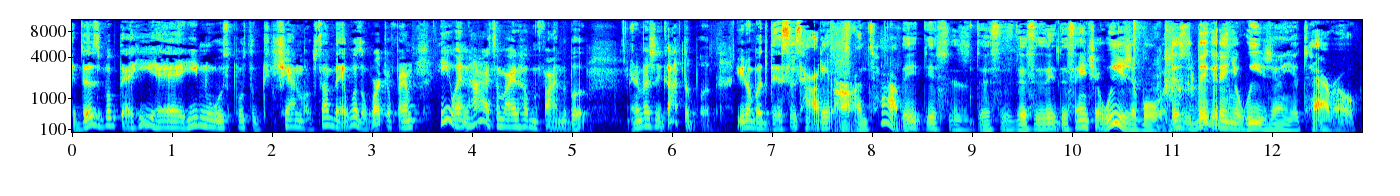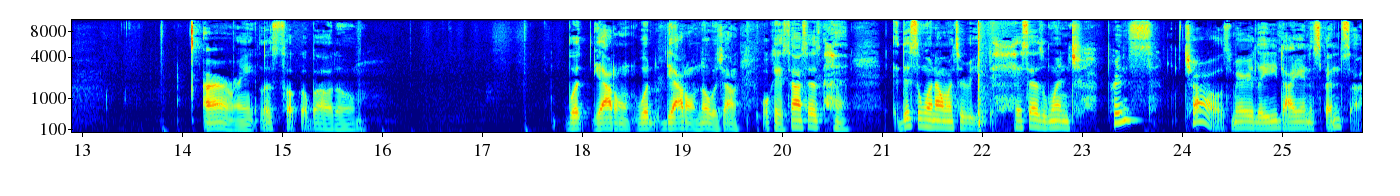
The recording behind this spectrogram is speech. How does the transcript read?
This book that he had he knew was supposed to channel up something. It wasn't working for him. He went and hired somebody to help him find the book and eventually got the book you know but this is how they are on top. They, this is this is this is it this ain't your ouija board. This is bigger than your ouija and your tarot. All right let's talk about um what y'all don't what y'all don't know what y'all okay so it says this is one i want to read it says when prince charles married lady diana spencer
